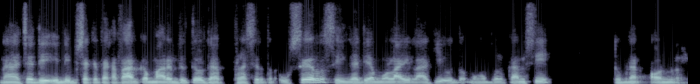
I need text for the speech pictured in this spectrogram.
Nah, jadi ini bisa kita katakan kemarin retail sudah berhasil terusir sehingga dia mulai lagi untuk mengumpulkan si dominan owner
